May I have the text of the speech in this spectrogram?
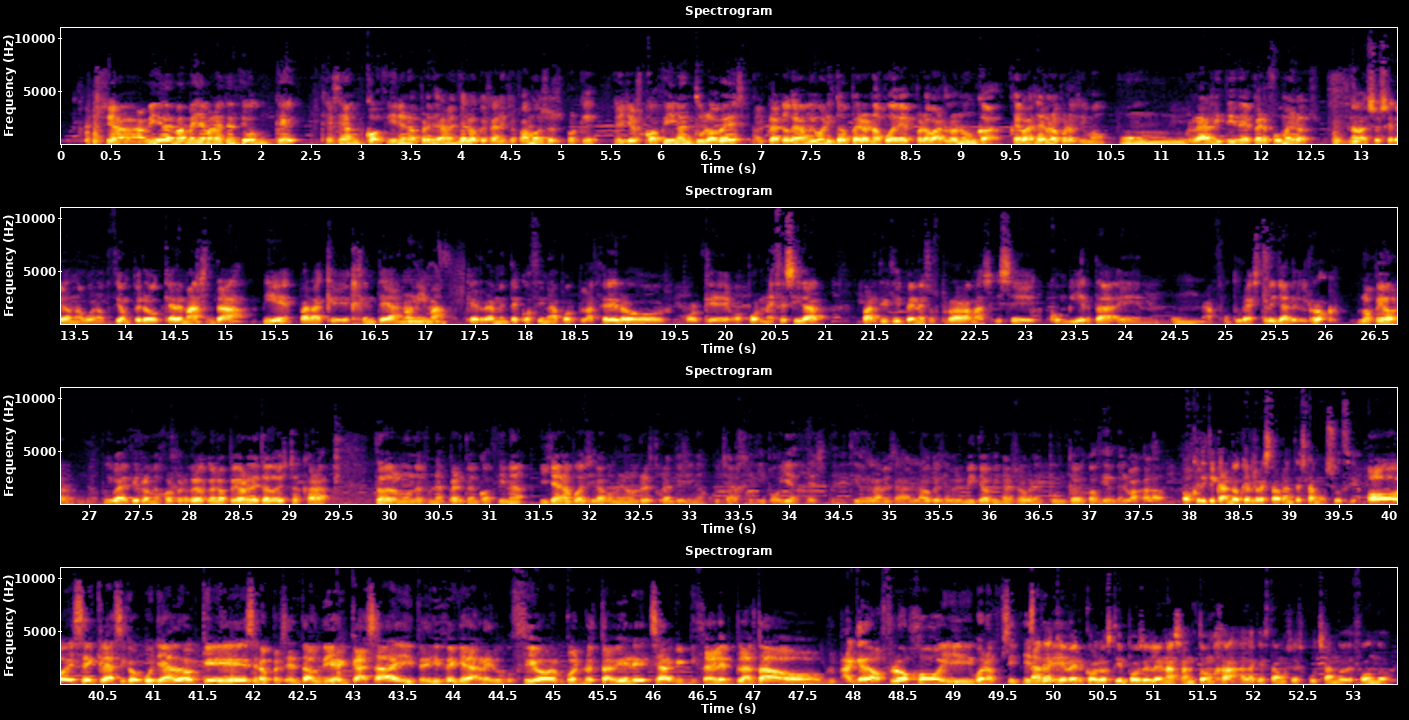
Sí, a a mí además me llama la atención que, que sean cocineros precisamente los que se han hecho famosos, porque ellos cocinan, tú lo ves, el plato queda muy bonito, pero no puedes probarlo nunca. ¿Qué va a ser lo próximo? ¿Un reality de perfumeros? No, eso sería una buena opción, pero que además da pie para que gente anónima, que realmente cocina por placer o, porque, o por necesidad, participe en esos programas y se convierta en una futura estrella del rock. Lo peor, iba a decir lo mejor, pero creo que lo peor de todo esto es que ahora todo el mundo es un experto en cocina y ya no puedes ir a comer a un restaurante sin escuchar gilipolleces del tío de la mesa al lado que se permite opinar sobre el punto de cocción del bacalao. O criticando que el restaurante está muy sucio. O ese clásico cuñado que se nos presenta un día en casa y te dice que la reducción pues no está bien hecha, que quizá el emplatado ha quedado flojo y bueno, sí. Nada este- que ver con los tiempos de Elena Santonja, a la que estamos escuchando de fondo.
